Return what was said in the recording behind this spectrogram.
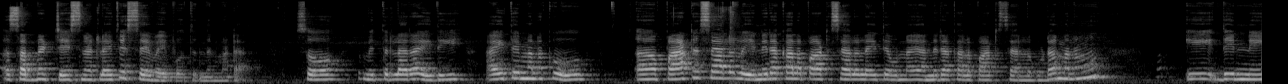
సబ్మిట్ చేసినట్లయితే సేవ్ అయిపోతుంది అనమాట సో మిత్రులారా ఇది అయితే మనకు పాఠశాలలు ఎన్ని రకాల పాఠశాలలు అయితే ఉన్నాయో అన్ని రకాల పాఠశాలలు కూడా మనము ఈ దీన్ని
